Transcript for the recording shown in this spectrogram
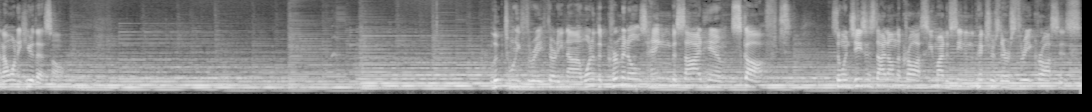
and I want to hear that song. Luke 23 39. One of the criminals hanging beside him scoffed. So when Jesus died on the cross, you might have seen in the pictures there was three crosses.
